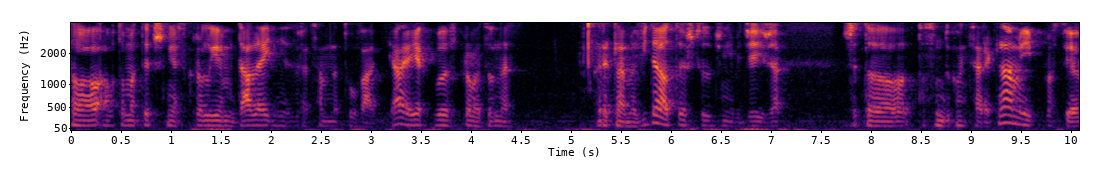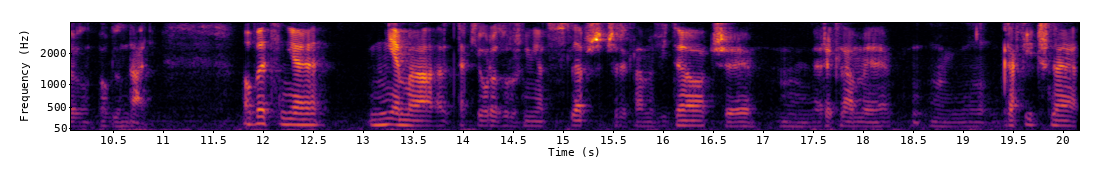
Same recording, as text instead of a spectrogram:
to automatycznie scrollujemy dalej i nie zwracamy na to uwagi. A jak były wprowadzone reklamy wideo, to jeszcze ludzie nie wiedzieli, że, że to, to są do końca reklamy i po prostu je oglądali. Obecnie nie ma takiego rozróżnienia, co jest lepsze, czy reklamy wideo, czy mm, reklamy mm, graficzne,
